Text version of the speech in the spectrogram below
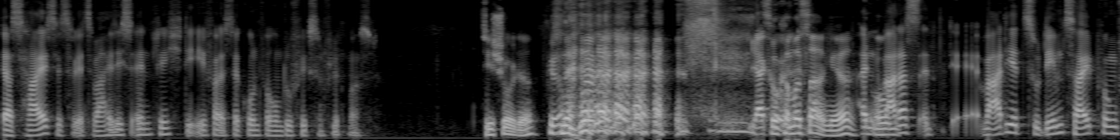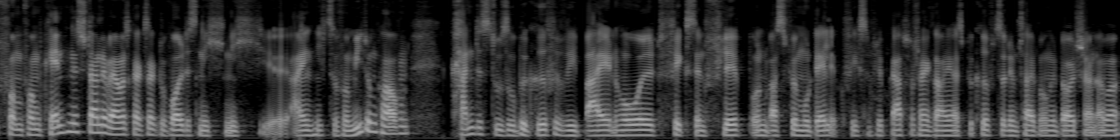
Das heißt, jetzt, jetzt weiß ich es endlich, die Eva ist der Grund, warum du Fix und Flip machst. Die Schuld, ja. Genau. ja, so kann man sagen, ja. War das, war dir zu dem Zeitpunkt vom, vom Kenntnisstande, wir haben es gerade gesagt, du wolltest nicht, nicht, äh, eigentlich nicht zur Vermietung kaufen, kanntest du so Begriffe wie Buy and Hold, Fix and Flip und was für Modelle, Fix and Flip gab es wahrscheinlich gar nicht als Begriff zu dem Zeitpunkt in Deutschland, aber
